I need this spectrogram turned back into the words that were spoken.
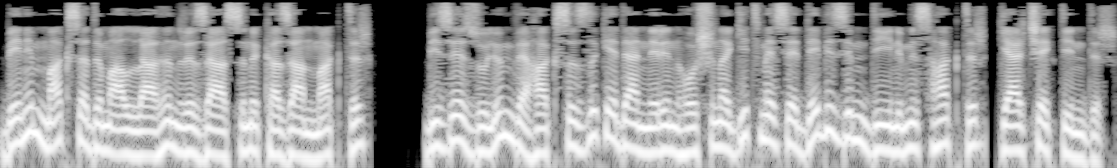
benim maksadım Allah'ın rızasını kazanmaktır, bize zulüm ve haksızlık edenlerin hoşuna gitmese de bizim dinimiz haktır, gerçek dindir.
